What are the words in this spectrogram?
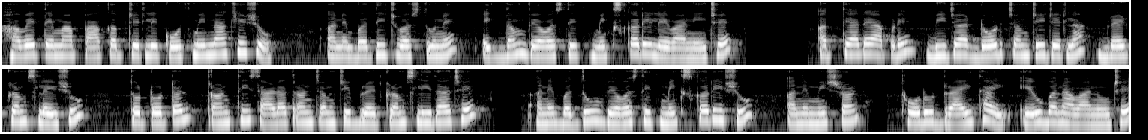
હવે તેમાં પા કપ જેટલી કોથમીર નાખીશું અને બધી જ વસ્તુને એકદમ વ્યવસ્થિત મિક્સ કરી લેવાની છે. અત્યારે આપણે બીજા દોઢ ચમચી જેટલા બ્રેડ ક્રમ્સ લઈશું. તો ટોટલ ત્રણથી સાડા ત્રણ ચમચી બ્રેડ ક્રમ્સ લીધા છે અને બધું વ્યવસ્થિત મિક્સ કરીશું અને મિશ્રણ થોડું ડ્રાય થાય એવું બનાવવાનું છે.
